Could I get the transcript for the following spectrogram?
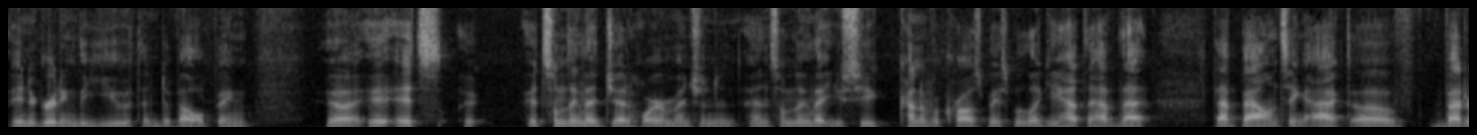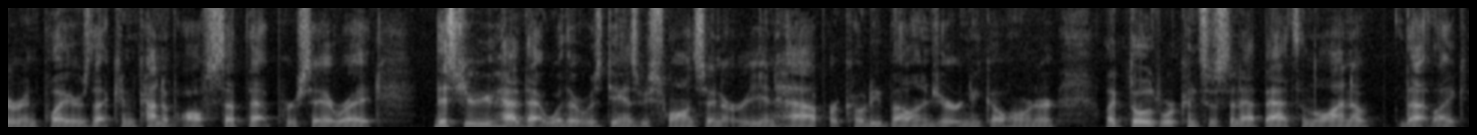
integrating the youth and developing, uh, it, it's it's something that Jed Hoyer mentioned and, and something that you see kind of across baseball. Like you have to have that that balancing act of veteran players that can kind of offset that per se, right? This year you had that whether it was Dansby Swanson or Ian Happ or Cody Bellinger or Nico Hoerner, like those were consistent at bats in the lineup that like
